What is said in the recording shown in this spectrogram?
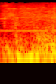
Thanks.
